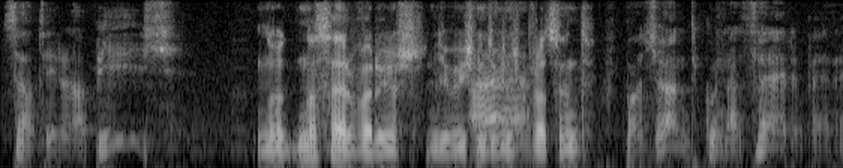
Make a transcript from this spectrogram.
Co ty robisz? No na serwer już 99%. W porządku, na serwer.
